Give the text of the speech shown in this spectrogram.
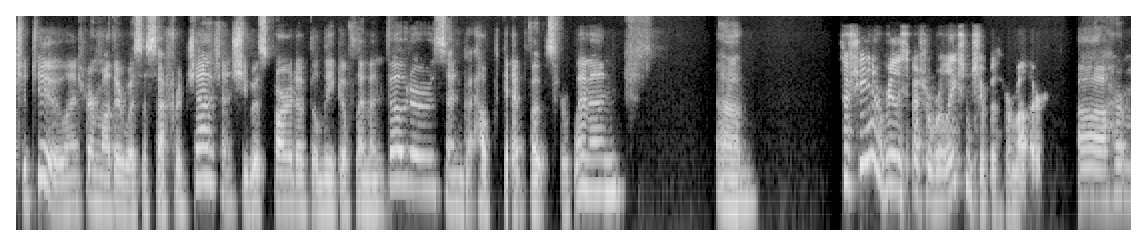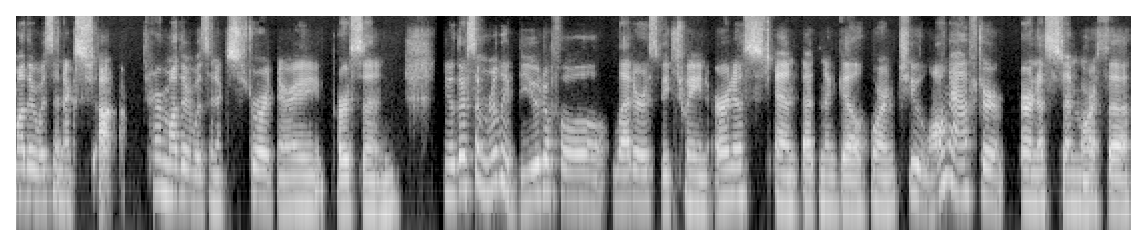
to do. And her mother was a suffragette, and she was part of the League of Women Voters and helped get votes for women. Um, so she had a really special relationship with her mother. Uh, her mother was an ex- uh, her mother was an extraordinary person. You know, there's some really beautiful letters between Ernest and Edna Gellhorn too. Long after Ernest and Martha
